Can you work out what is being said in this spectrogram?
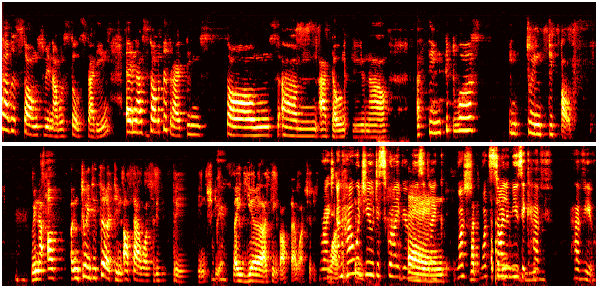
cover songs when I was still studying, and I started writing songs. Um, I don't know now. I think it was in 2012 mm-hmm. when I in 2013 after I was retrenched. Okay. a year I think after I watched it. Right. And how would you describe your music? And like what what, what style of music have have you?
